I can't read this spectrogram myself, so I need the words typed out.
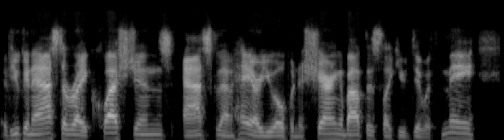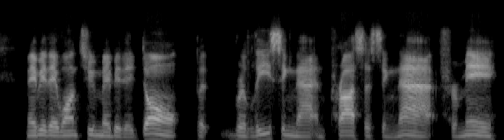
If you can ask the right questions, ask them, hey, are you open to sharing about this like you did with me? Maybe they want to, maybe they don't, but releasing that and processing that for me,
